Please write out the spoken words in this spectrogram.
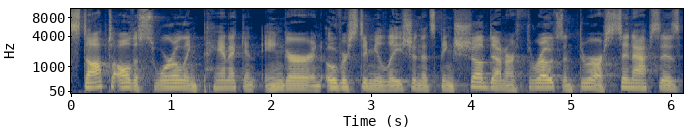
Stop to all the swirling panic and anger and overstimulation that's being shoved down our throats and through our synapses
